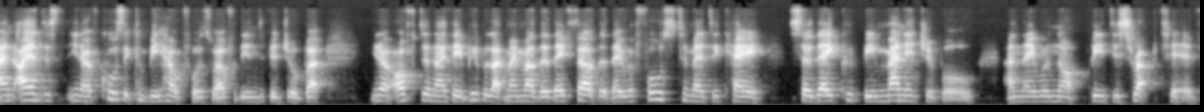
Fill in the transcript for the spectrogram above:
and i understand you know of course it can be helpful as well for the individual but you know often i think people like my mother they felt that they were forced to medicate so they could be manageable and they will not be disruptive.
